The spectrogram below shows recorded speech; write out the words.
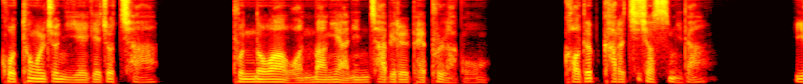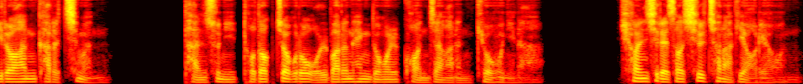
고통을 준 이에게조차 분노와 원망이 아닌 자비를 베풀라고 거듭 가르치셨습니다. 이러한 가르침은 단순히 도덕적으로 올바른 행동을 권장하는 교훈이나 현실에서 실천하기 어려운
